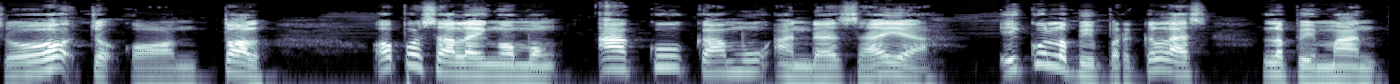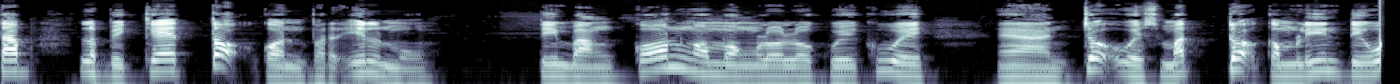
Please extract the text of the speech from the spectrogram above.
Cuk, cuk kontol. Apa salah ngomong aku, kamu, anda, saya? Iku lebih berkelas, lebih mantap, lebih ketok kon berilmu. Timbang kon ngomong lolo gue-gue, ya cuk wis medok kemlinti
